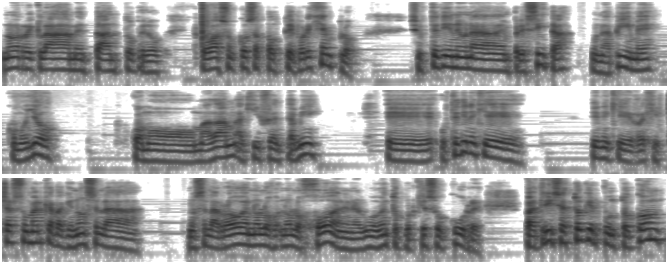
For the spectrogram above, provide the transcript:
no reclamen tanto, pero todas son cosas para usted. Por ejemplo, si usted tiene una empresita, una pyme, como yo, como Madame aquí frente a mí, eh, usted tiene que, tiene que registrar su marca para que no se la, no se la roben, no lo, no jodan en algún momento, porque eso ocurre. patriciastocker.com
